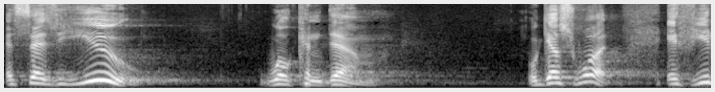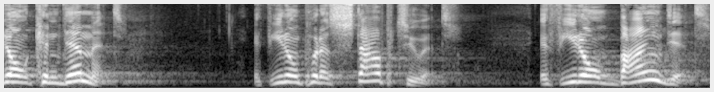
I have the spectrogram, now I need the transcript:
it says, you will condemn. Well, guess what? If you don't condemn it, if you don't put a stop to it, if you don't bind it,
